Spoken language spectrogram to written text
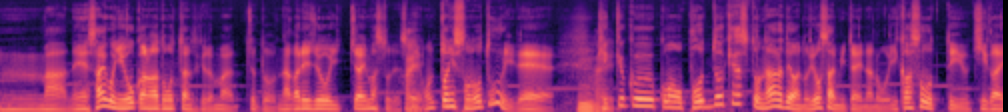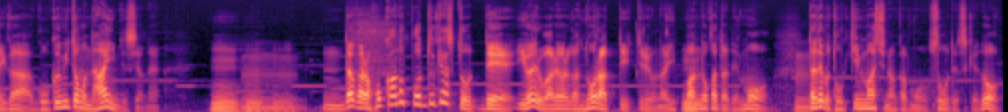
うんまあね、最後に言おうかなと思ったんですけど、まあ、ちょっと流れ上言っちゃいますと、ですね、はい。本当にその通りで、うん。はい結局、このポッドキャストならではの良さみたいなのを生かそうっていう気概が5組ともないんですよね。うん、だから他のポッドキャストで、いわゆる我々がノラって言ってるような一般の方でも、うん例えば特勤マッシュなんかもそうですけど、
